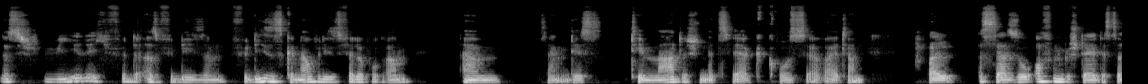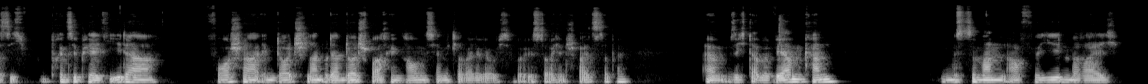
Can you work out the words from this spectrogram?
das schwierig für, also für diesen, für dieses, genau für dieses Fellow-Programm, ähm, sagen, das thematische Netzwerk groß zu erweitern, weil es ja so offen gestellt ist, dass sich prinzipiell jeder Forscher in Deutschland oder im deutschsprachigen Raum ist ja mittlerweile, glaube ich, sogar Österreich und Schweiz dabei, ähm, sich da bewerben kann, müsste man auch für jeden Bereich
